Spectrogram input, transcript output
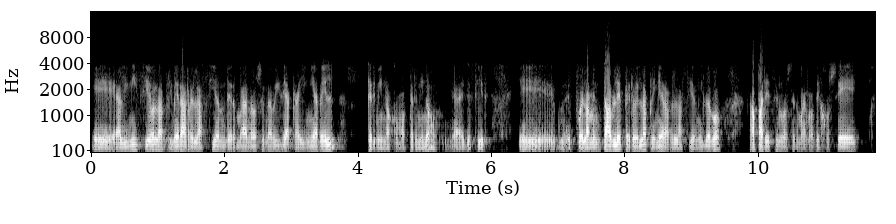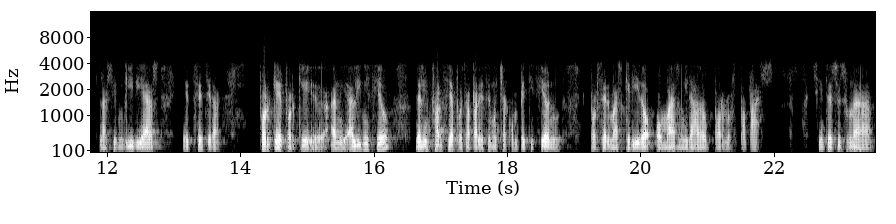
eh, al inicio la primera relación de hermanos en la Biblia, Caín y Abel, terminó como terminó. Es decir, fue lamentable, pero es la primera relación. Y luego aparecen los hermanos de José, las envidias, etcétera. ¿Por qué? Porque al inicio de la infancia pues aparece mucha competición por ser más querido o más mirado por los papás. Sí, entonces es una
